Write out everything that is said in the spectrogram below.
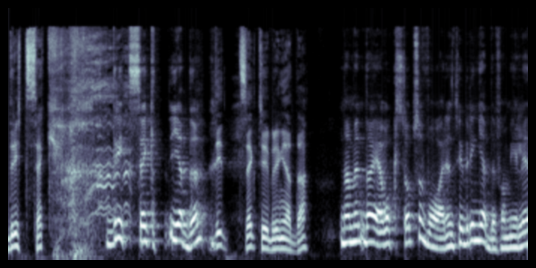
Drittsekk. Drittsekk gjedde? Drittsekk Tybring-Gjedde. Nei, men Da jeg vokste opp, så var en Tybring-Gjedde-familie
